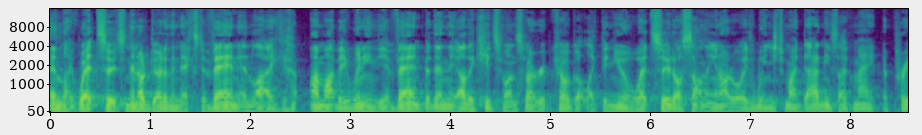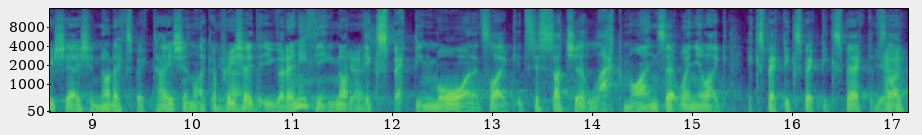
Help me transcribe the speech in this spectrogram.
And like wetsuits, and then I'd go to the next event, and like I might be winning the event, but then the other kid sponsored by Rip Curl got like the newer wetsuit or something, and I'd always whinge to my dad, and he's like, "Mate, appreciation, not expectation. Like appreciate that you got anything, not Yes. expecting more." And it's like it's just such a lack mindset when you're like expect, expect, expect. It's Yeah. like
